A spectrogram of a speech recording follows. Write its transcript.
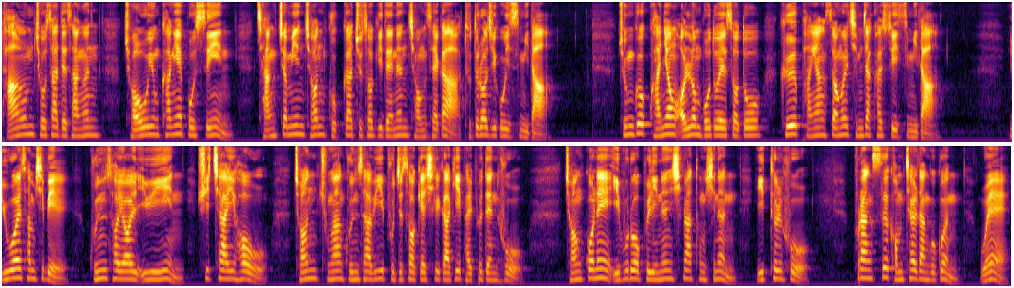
다음 조사 대상은 저우융캉의 보스인 장점인 전 국가주석이 되는 정세가 두드러지고 있습니다. 중국 관영 언론 보도에서도 그 방향성을 짐작할 수 있습니다. 6월 30일 군서열 2위인 쉬차이 허우 전 중앙군사위 부주석의 실각이 발표된 후 정권의 입으로 불리는 신화통신은 이틀 후 프랑스 검찰 당국은 왜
